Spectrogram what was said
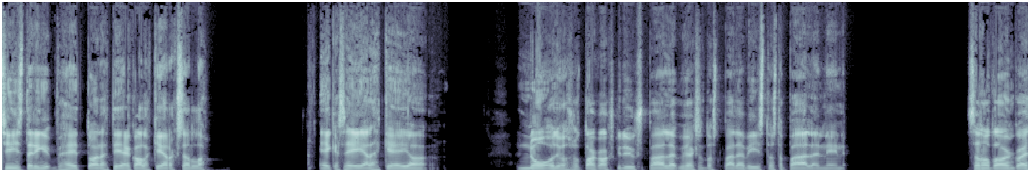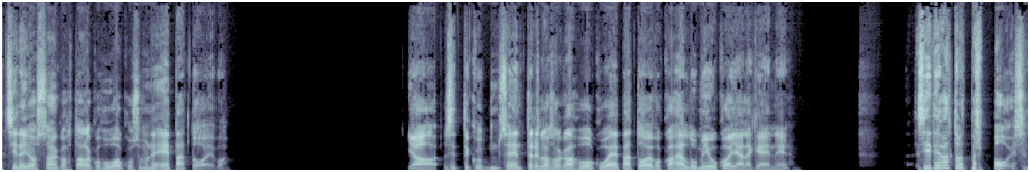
Ginsterin heittoa nähtiin ekalla kierroksella, eikä sen jälkeen. Ja no, jos ottaa 21 päälle, 19 päälle ja 15 päälle, niin sanotaanko, että siinä jossain kohtaa alkoi huokua semmoinen epätoivo. Ja sitten kun sentterillä alkaa huokua epätoivo kahden lumiukon jälkeen, niin siitä ei välttämättä pääse pois.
